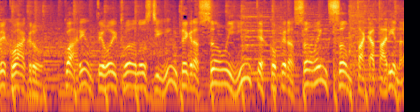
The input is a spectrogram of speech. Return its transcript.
Fecoagro, 48 anos de integração e intercooperação em Santa Catarina.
